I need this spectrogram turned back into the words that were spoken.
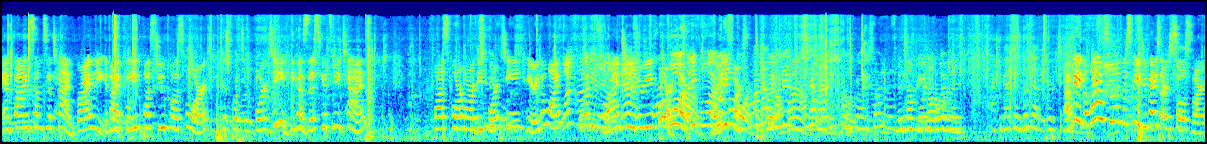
and find some to 10. then, Briley, if I have eight plus two plus four, Just 14. 14, because this gives me 10 plus 4 more be 14. Carry the 1. 144. 1, 2, 3, 4. 4. 44. 44. 44. Wait, okay, the last one on this page. You guys are so smart.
